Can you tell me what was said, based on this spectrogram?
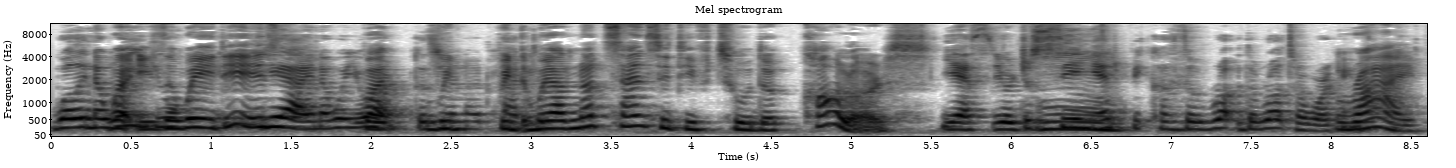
well, in a way, well, it's you, the way it is yeah, in a way you are but because we, you're not. we, we are not sensitive to the colors yes, you're just seeing Mm. it because the ro- the rods are working. right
